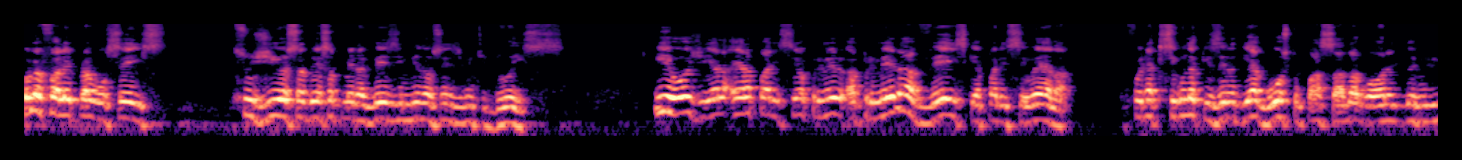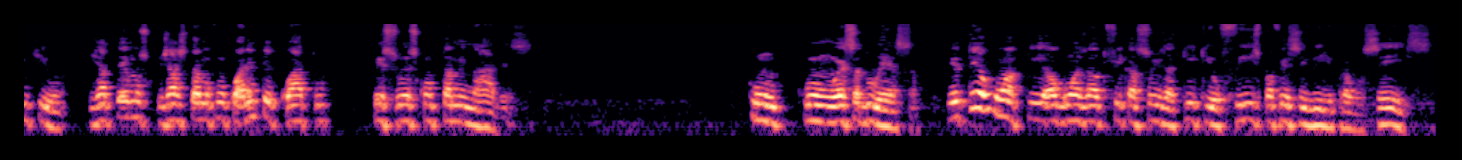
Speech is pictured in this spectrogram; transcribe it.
Como eu falei para vocês, surgiu essa doença a primeira vez em 1922. E hoje ela, ela apareceu, a primeira, a primeira vez que apareceu ela foi na segunda quinzena de agosto passado agora de 2021. Já temos, já estamos com 44 pessoas contaminadas com, com essa doença. Eu tenho aqui, algumas notificações aqui que eu fiz para fazer esse vídeo para vocês.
